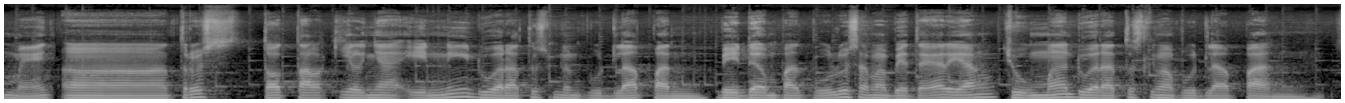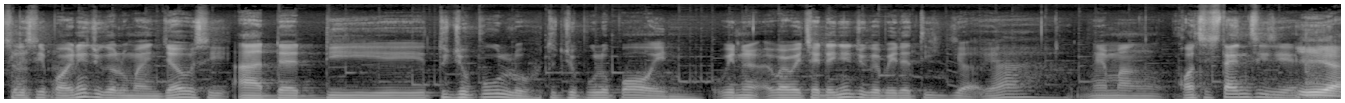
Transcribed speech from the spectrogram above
match. Eh terus total killnya ini 298 beda 40 sama BTR yang cuma 258 selisih poinnya juga lumayan jauh sih. Ada di 70 70 poin. Winner WWCD nya juga beda 3 ya memang konsistensi sih ya. Iya.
